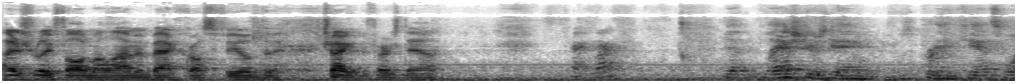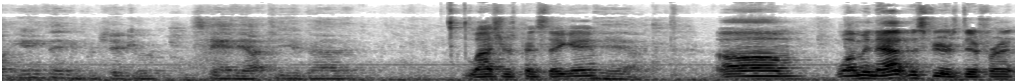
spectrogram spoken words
I just really followed my lineman back across the field to try and get the first down. All right, Mark. Yeah, last year's game was a pretty intense one. Anything in particular stand out to you about it? Last year's Penn State game. Yeah. Um, well, I mean, the atmosphere is different.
